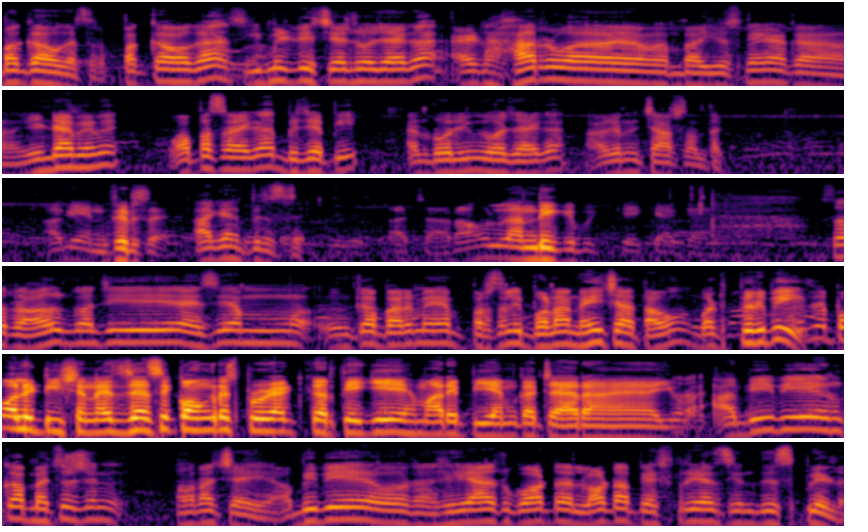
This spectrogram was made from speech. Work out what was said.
पक्का होगा सर पक्का होगा इमीडिएटली चेंज हो जाएगा एंड हर इसमें इंडिया में भी वापस आएगा बीजेपी एंड रोलिंग हो जाएगा अगले चार साल तक। अगेन फिर से। आगे फिर से। अच्छा राहुल गांधी के, के क्या क्या सर राहुल गांधी ऐसे हम उनका बारे में पर्सनली बोलना नहीं चाहता हूँ बट फिर भी पॉलिटिशियन है जैसे कांग्रेस प्रोजेक्ट करती है कि हमारे पीएम का चेहरा है सर, अभी भी उनका मैचुरेशन होना चाहिए। अभी भी he has got a lot of experience in this field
